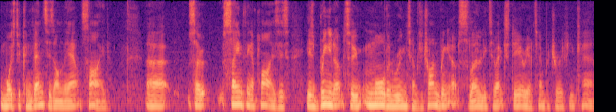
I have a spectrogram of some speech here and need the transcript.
moisture condenses on the outside. Uh, so same thing applies is, is bring it up to more than room temperature. Try and bring it up slowly to exterior temperature if you can.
